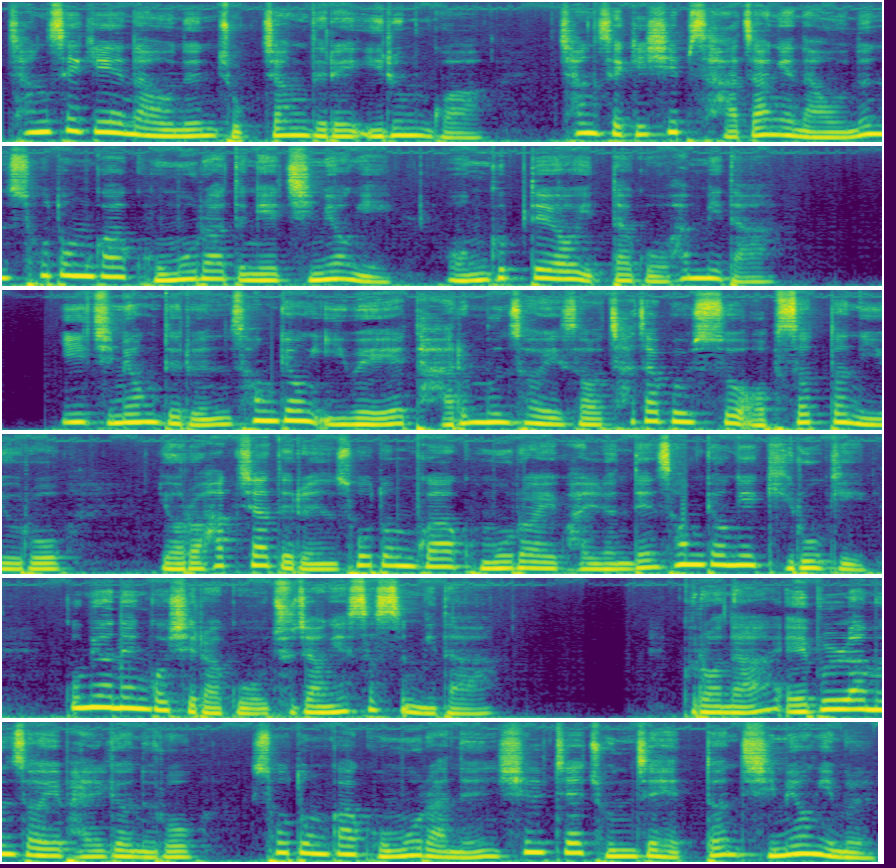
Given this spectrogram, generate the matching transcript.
창세기에 나오는 족장들의 이름과 창세기 14장에 나오는 소돔과 고모라 등의 지명이 언급되어 있다고 합니다. 이 지명들은 성경 이외의 다른 문서에서 찾아볼 수 없었던 이유로 여러 학자들은 소돔과 고모라에 관련된 성경의 기록이 꾸며낸 것이라고 주장했었습니다. 그러나 에블라 문서의 발견으로 소돔과 고모라는 실제 존재했던 지명임을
